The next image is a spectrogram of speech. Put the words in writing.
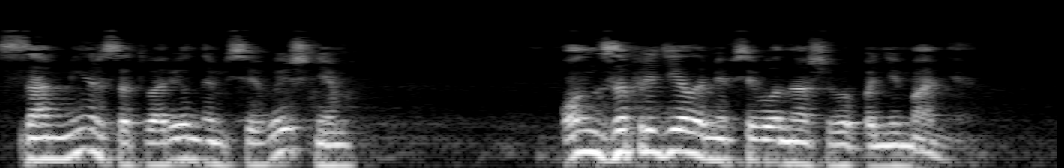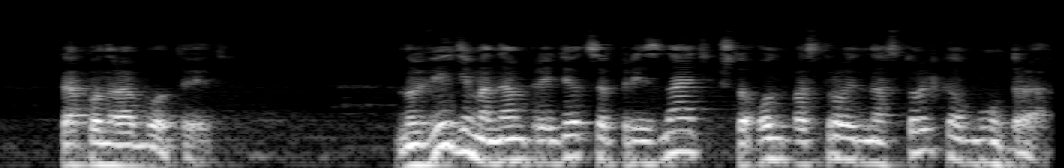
сам мир, сотворенным Всевышним, он за пределами всего нашего понимания, как он работает. Но, видимо, нам придется признать, что он построен настолько мудро,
